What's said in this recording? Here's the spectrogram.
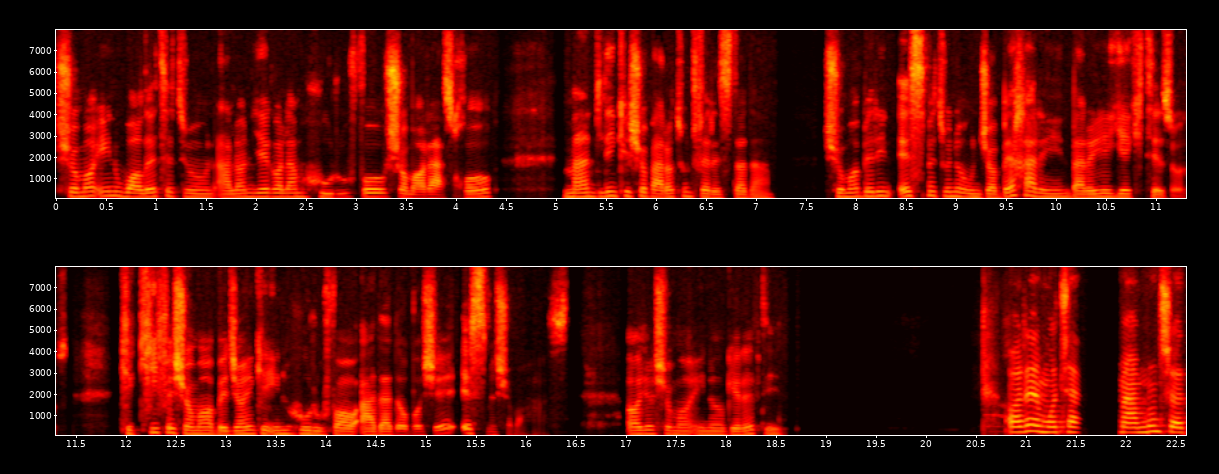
شما این والتتون الان یه گالم حروف و شماره است خب؟ من لینکش رو براتون فرستادم. شما برین اسمتون رو اونجا بخرین برای یک تزوز. که کیف شما به جای اینکه این حروفا و عددا باشه اسم شما هست آیا شما اینو گرفتید؟ آره متشکرم ممنون شد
